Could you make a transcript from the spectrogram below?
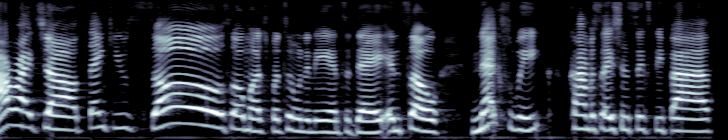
All right, y'all. Thank you so, so much for tuning in today. And so next week, Conversation 65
